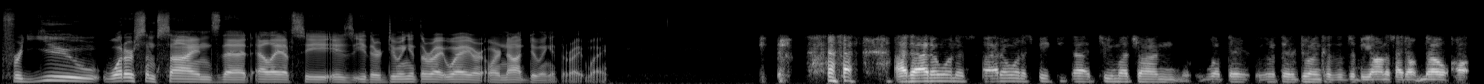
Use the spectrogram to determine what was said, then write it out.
for you, what are some signs that LAFC is either doing it the right way or, or not doing it the right way? I, I don't want to I don't want to speak uh, too much on what they're what they're doing because to be honest, I don't know all,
